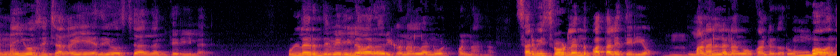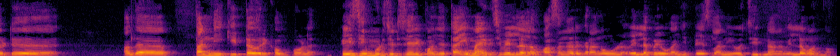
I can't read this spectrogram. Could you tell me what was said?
என்ன யோசிச்சாங்க ஏது யோசிச்சாங்கன்னு தெரியல. உள்ளே இருந்து வெளியில் வர வரைக்கும் நல்லா நோட் பண்ணாங்க. சர்வீஸ் ரோட்லேருந்து பார்த்தாலே தெரியும். மணல்ல நாங்கள் உட்காந்துருக்கோம் ரொம்ப வந்துட்டு அந்த தண்ணி கிட்ட வரைக்கும் போல. பேசி முடிச்சிட்டு சரி கொஞ்சம் டைம் ஆயிடுச்சு. வெளில எல்லாம் பசங்க இருக்கிறாங்க. உள்ள வெளில போய் உட்காந்து பேசலாம்னு யோசிச்சுட்டு நாங்கள் வெளில வந்தோம்.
